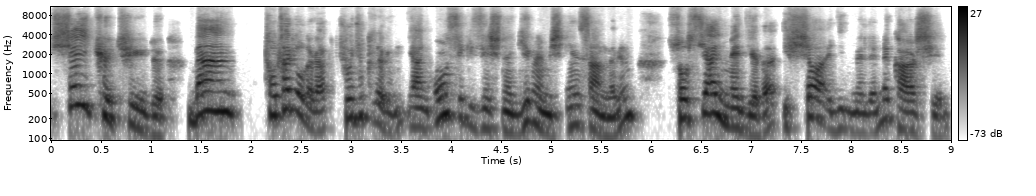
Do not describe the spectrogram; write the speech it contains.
şey kötüydü. Ben total olarak çocukların yani 18 yaşına girmemiş insanların sosyal medyada ifşa edilmelerine karşıyım.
